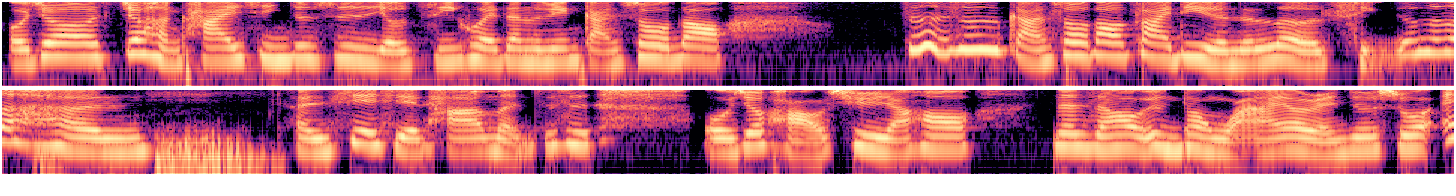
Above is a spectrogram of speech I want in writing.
我就就很开心，就是有机会在那边感受到，真的就是感受到在地人的热情，就真的很很谢谢他们。就是我就跑去，然后。那时候运动完，还有人就说：“哎，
